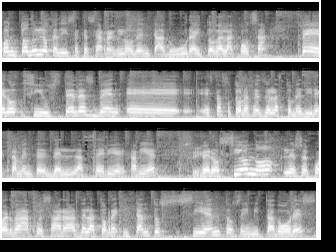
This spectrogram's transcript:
con todo y lo que dice que se arregló dentadura y toda la cosa. Pero si ustedes ven, eh, estas fotografías yo las tomé directamente de la serie Javier, Sí. pero sí o no les recuerda pues a Arad de la Torre y tantos cientos de imitadores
